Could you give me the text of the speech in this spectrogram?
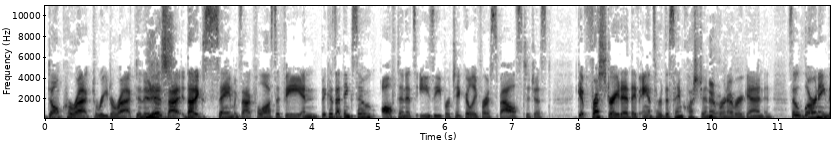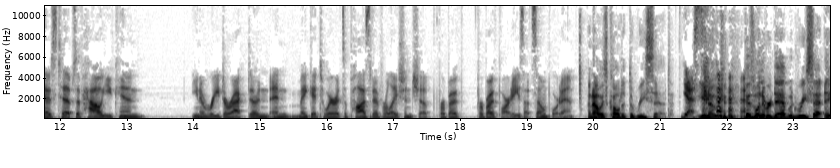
don't correct, redirect, and it is Yes. that that ex- same exact philosophy. And because I think so often it's easy, particularly for a spouse, to just get frustrated. They've answered the same question Yeah. over and over again, and so learning those tips of how you can, you know, redirect and, and make it to where it's a positive relationship for both for both parties. That's so important. And I always called it the reset. Yes. You know, because whenever dad would reset, eh,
